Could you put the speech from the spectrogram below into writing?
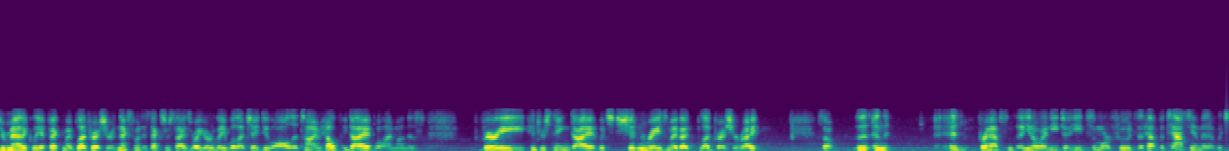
dramatically affect my blood pressure. Next one is exercise regularly, which I do all the time. Healthy diet, well, I'm on this very interesting diet, which shouldn't raise my blood pressure, right? So, uh, and and perhaps you know I need to eat some more foods that have potassium in it, which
